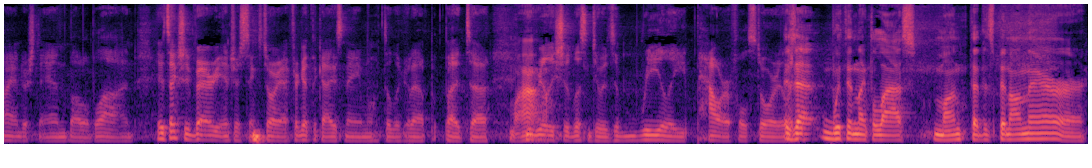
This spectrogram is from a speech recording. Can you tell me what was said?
i understand blah blah blah and it's actually a very interesting story i forget the guy's name i'll have to look it up but uh, Wow. you really should listen to it it's a really powerful story Is Like, that within like the last month that it's been on there, or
